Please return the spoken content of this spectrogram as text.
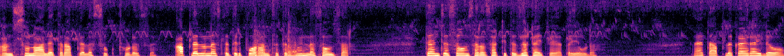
आणि सुना आल्या तर आपल्याला सुख थोडंसं. आपल्याला नसलं तरी पोरांचं तर होईल ना संसार. त्यांच्या संसारासाठी तर झटायचं आहे आता एवढं. नाही तर आपलं काय राहिलं हो?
